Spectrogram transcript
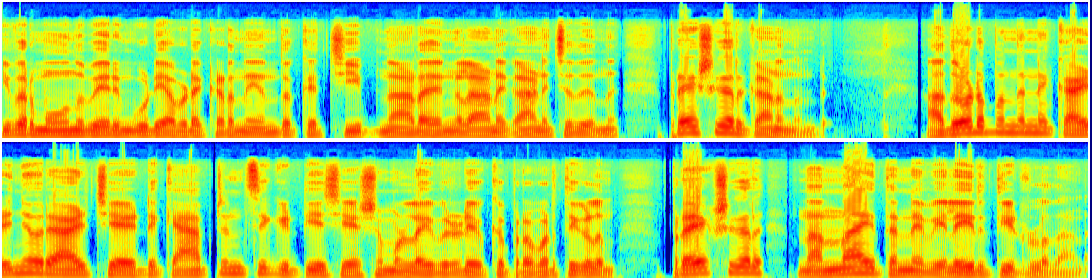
ഇവർ മൂന്നുപേരും കൂടി അവിടെ കിടന്ന് എന്തൊക്കെ ചീപ്പ് നാടകങ്ങളാണ് കാണിച്ചതെന്ന് പ്രേക്ഷകർ കാണുന്നുണ്ട്. അതോടൊപ്പം തന്നെ കഴിഞ്ഞ ഒരാഴ്ചയായിട്ട് ക്യാപ്റ്റൻസി കിട്ടിയ ശേഷമുള്ള ഇവരുടെയൊക്കെ പ്രവൃത്തികളും പ്രേക്ഷകർ നന്നായി തന്നെ വിലയിരുത്തിയിട്ടുള്ളതാണ്.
